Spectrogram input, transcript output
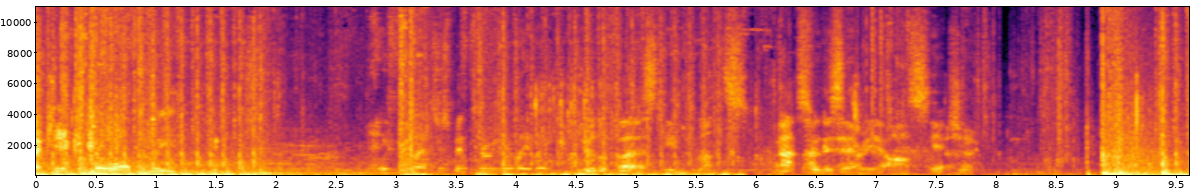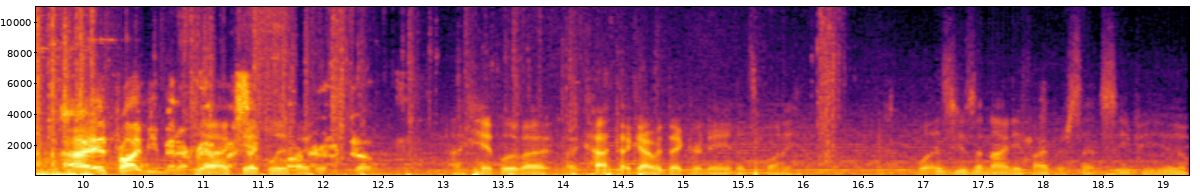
I can't control all delete. Any freelancers freelancers been through here lately? You're the first in months. Maps for this area are sketchy. Uh, it'd probably be better if I Yeah, I can't believe I- partner hooked up. I can't believe I, I got that guy with that grenade. That's funny. What is using 95% CPU?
